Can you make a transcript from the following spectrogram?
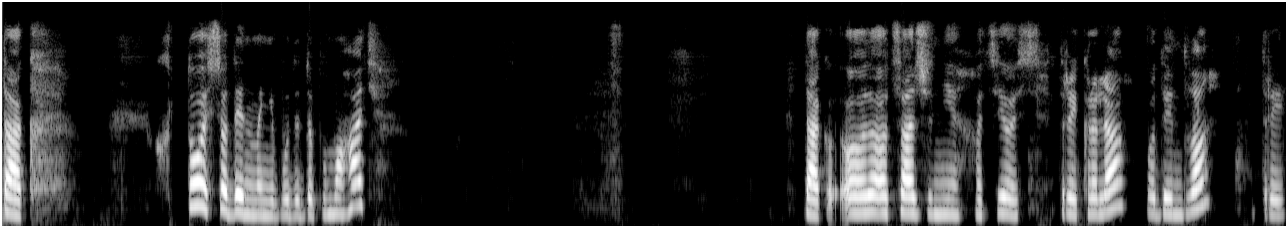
Так, хтось один мені буде допомагати. Так, отсаджені оці ось три кроля. Один, два, три.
